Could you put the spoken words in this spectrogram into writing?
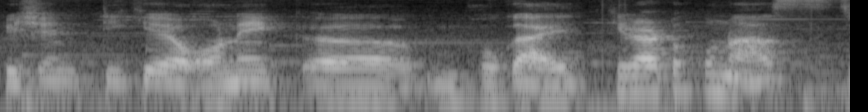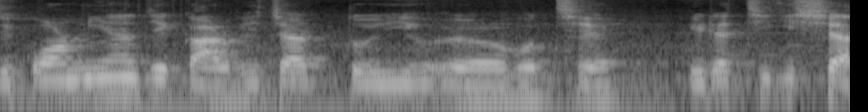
পেশেন্টটিকে অনেক ভোগায়। কেরাটোকোনাস যে কর্নিয়া যে কার্ভেচার তৈরি হচ্ছে এটার চিকিৎসা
